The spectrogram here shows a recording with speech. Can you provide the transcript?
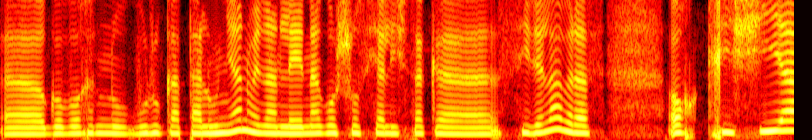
uh, gobernu buru Katalunian, benan lehenago sozialistak uh, zirela, beraz hor krisia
